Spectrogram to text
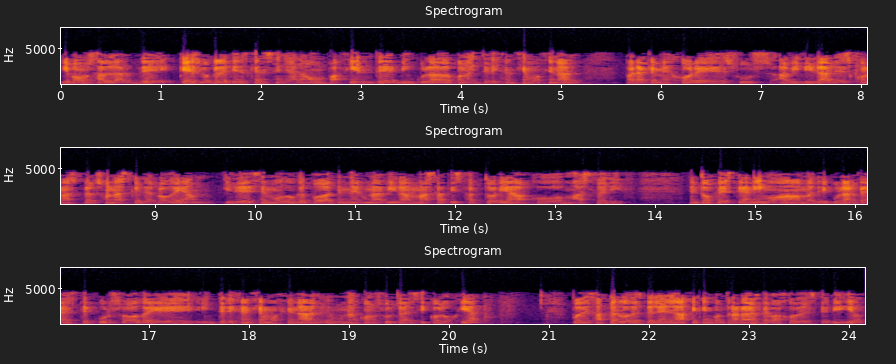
y vamos a hablar de qué es lo que le tienes que enseñar a un paciente vinculado con la inteligencia emocional para que mejore sus habilidades con las personas que le rodean y de ese modo que pueda tener una vida más satisfactoria o más feliz. Entonces te animo a matricularte a este curso de inteligencia emocional en una consulta de psicología. Puedes hacerlo desde el enlace que encontrarás debajo de este vídeo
